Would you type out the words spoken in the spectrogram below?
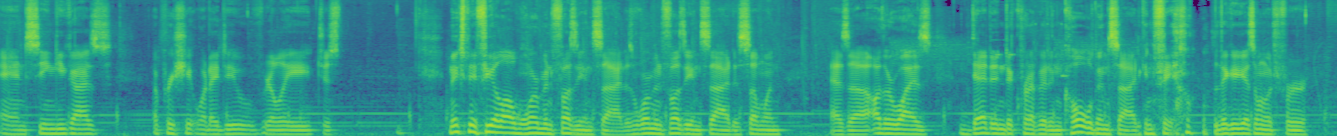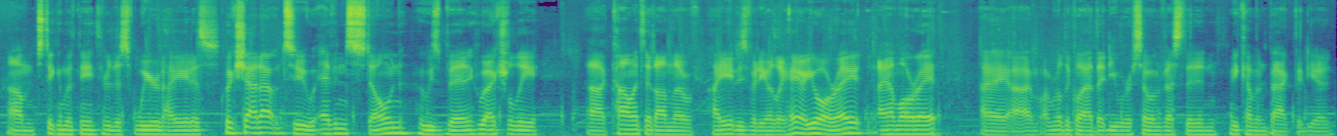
and seeing you guys appreciate what I do really just makes me feel all warm and fuzzy inside. As warm and fuzzy inside as someone as uh, otherwise dead and decrepit and cold inside can feel. so thank you guys so much for um, sticking with me through this weird hiatus. Quick shout out to Evan Stone, who's been who actually uh, commented on the hiatus video. I was like, "Hey, are you all right? I am all right." I, I'm, really glad that you were so invested in me coming back that you,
